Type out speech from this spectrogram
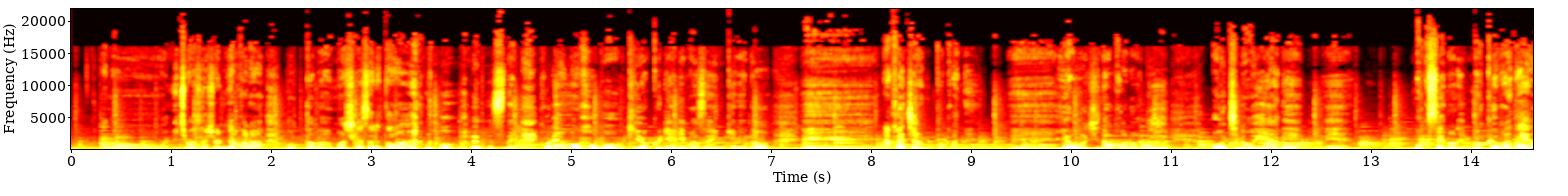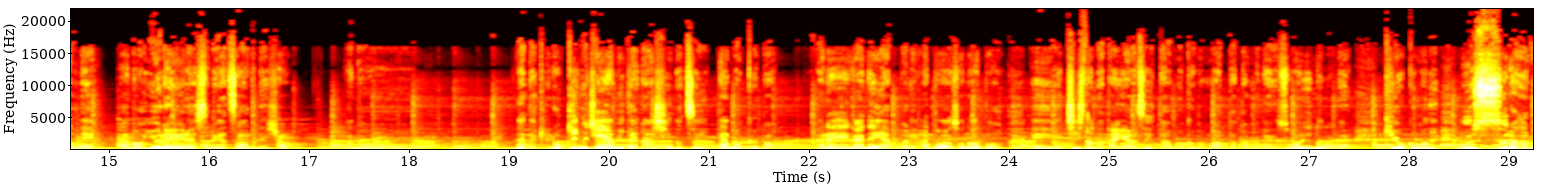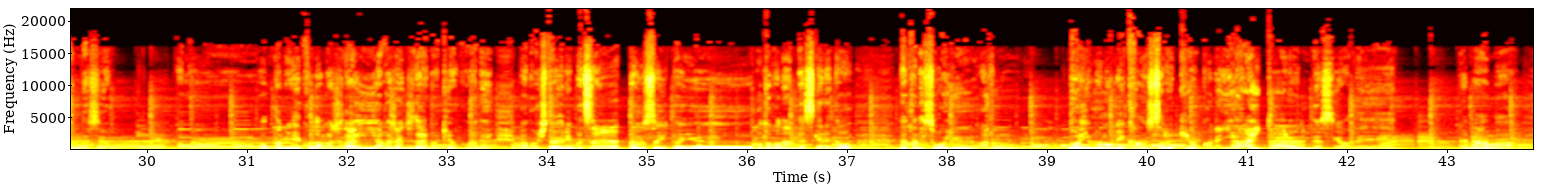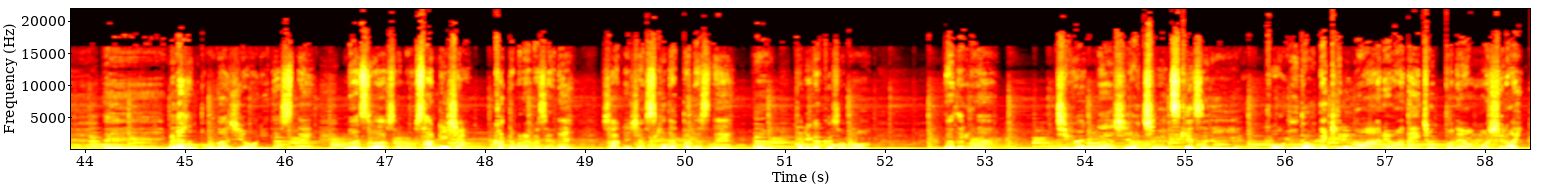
一番最初にだから乗ったのはもしかすると あのあれですね。これはもうほぼ記憶にありませんけれど、えー、赤ちゃんとかね、えー、幼児の頃にお家のお部屋で、えー、木製のね木馬だよね。あのゆらゆらするやつあるでしょ。あのなんだっけロッキングチェアみたいな足のついた木馬。あれがねやっぱりあとはその後、えー、小さなタイヤがついた木馬もあったと思うのでそういうののね記憶もねうっすらあるんですよ。本当にね子供時代赤ちゃん時代の記憶はねあの人よりもずっと薄いという男なんですけれどなんかねそういうあの乗り物に関する記憶はね意外とあるんですよね。でまあまあえー、皆さんと同じようにですねまずはその三輪車買ってもらいますよね。三輪車好きだったですね。うん。とにかくそのなんだろうな自分の足を地につけずにこう移動できるのはあれはねちょっとね面白い、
